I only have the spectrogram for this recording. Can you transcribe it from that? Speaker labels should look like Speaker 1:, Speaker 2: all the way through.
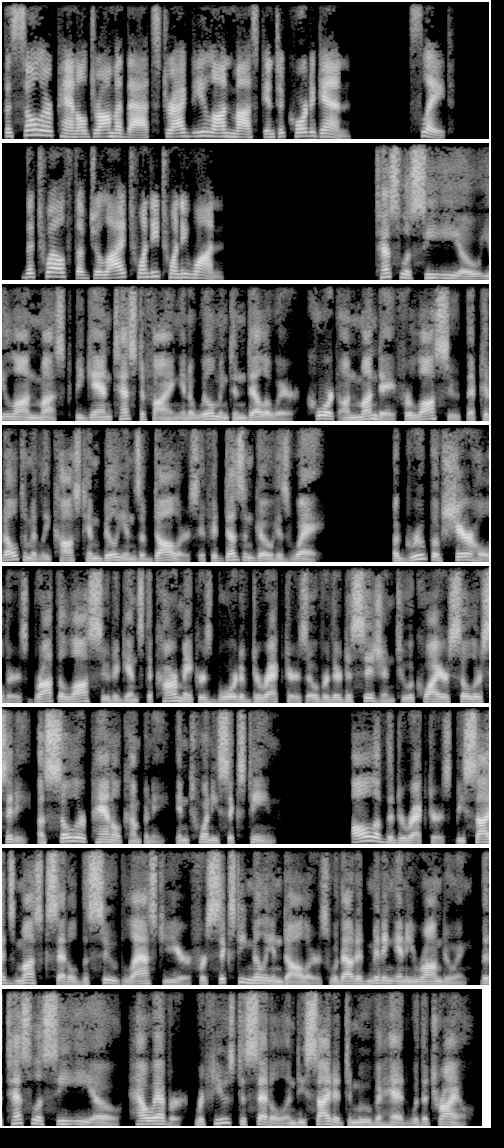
Speaker 1: The solar panel drama that's dragged Elon Musk into court again. Slate. The 12th of July 2021.
Speaker 2: Tesla CEO Elon Musk began testifying in a Wilmington, Delaware, court on Monday for lawsuit that could ultimately cost him billions of dollars if it doesn't go his way. A group of shareholders brought the lawsuit against the carmaker's board of directors over their decision to acquire SolarCity, a solar panel company, in 2016. All of the directors besides Musk settled the suit last year for $60 million without admitting any wrongdoing. The Tesla CEO, however, refused to settle and decided to move ahead with a trial.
